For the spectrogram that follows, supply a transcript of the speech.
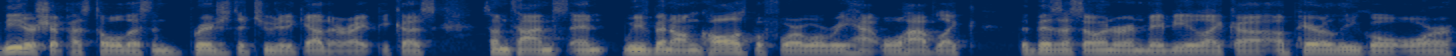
leadership has told us and bridge the two together right? Because sometimes and we've been on calls before where we have we'll have like the business owner and maybe like a, a paralegal or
